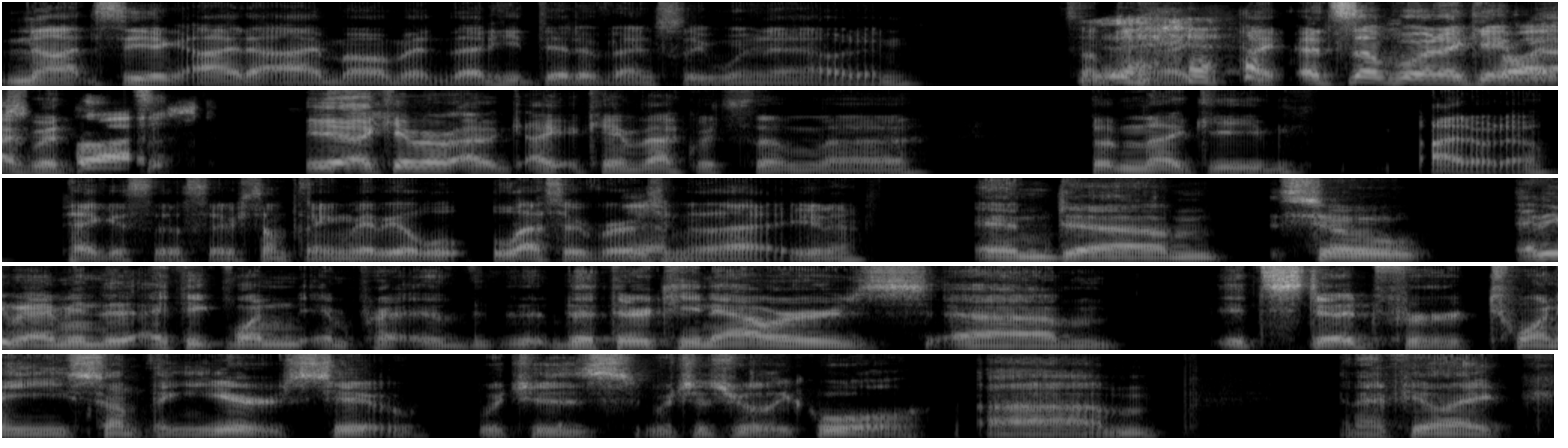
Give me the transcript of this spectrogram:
not seeing eye to eye moment that he did eventually win out and something I, I, at some point I came Surprise, back with surprise. yeah I came I, I came back with some uh some Nike I don't know Pegasus or something maybe a lesser version of that you know And um, so anyway, I mean, the- I think one impre- the the 13 hours um, it stood for 20 something years too, which is which is really cool. Um, and I feel like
